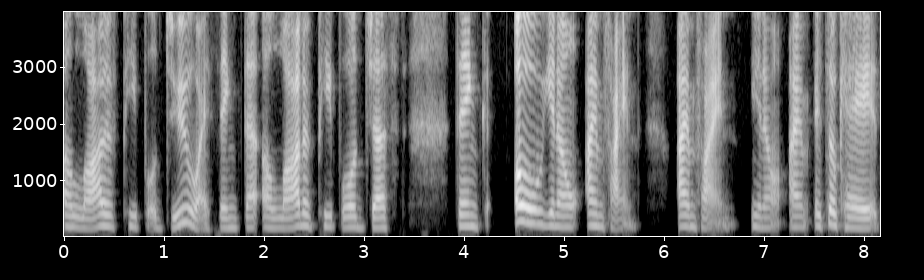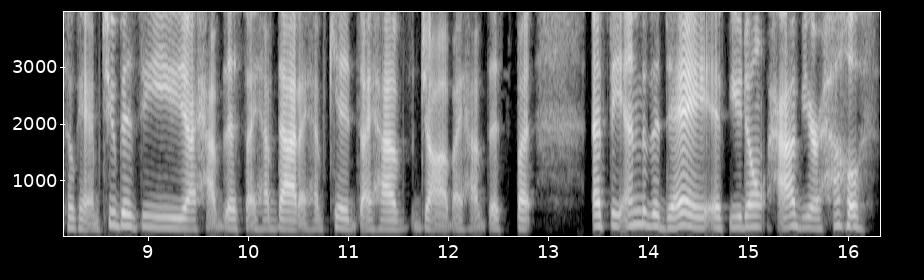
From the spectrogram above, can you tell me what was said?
a lot of people do. I think that a lot of people just think, "Oh, you know, I'm fine. I'm fine. You know, I'm it's okay. It's okay. I'm too busy. I have this, I have that, I have kids, I have job, I have this. But at the end of the day, if you don't have your health,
